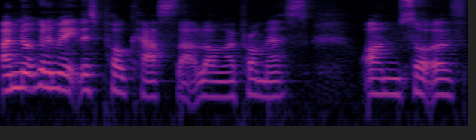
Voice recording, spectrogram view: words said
I'm not going to make this podcast that long, I promise. I'm sort of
